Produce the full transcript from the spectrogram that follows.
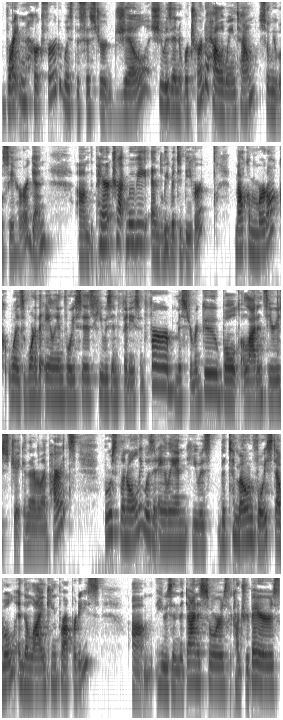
Brighton Hertford was the sister Jill. She was in Return to Halloweentown, so we will see her again. Um, the Parent Trap movie and Leave It to Beaver. Malcolm Murdoch was one of the alien voices. He was in Phineas and Ferb, Mr. Magoo, Bolt, Aladdin series, Jake and the Neverland Pirates. Bruce Lanoil was an alien. He was the Timon voice double in the Lion King properties. Um, he was in the Dinosaurs, the Country Bears.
